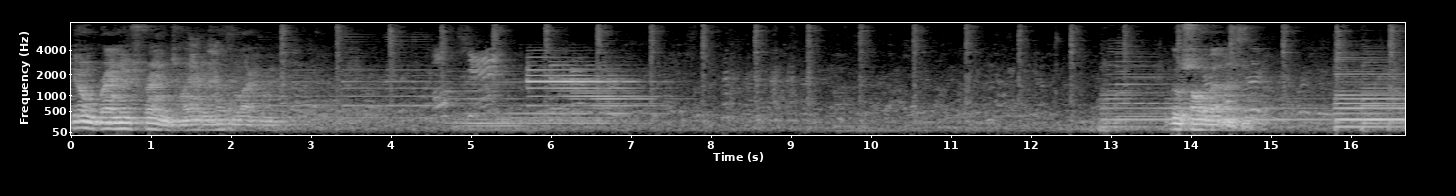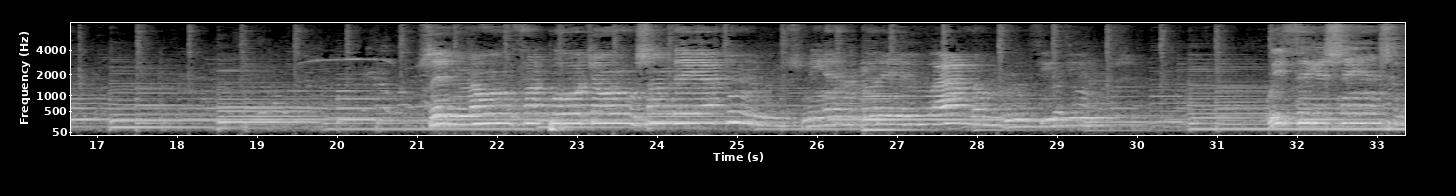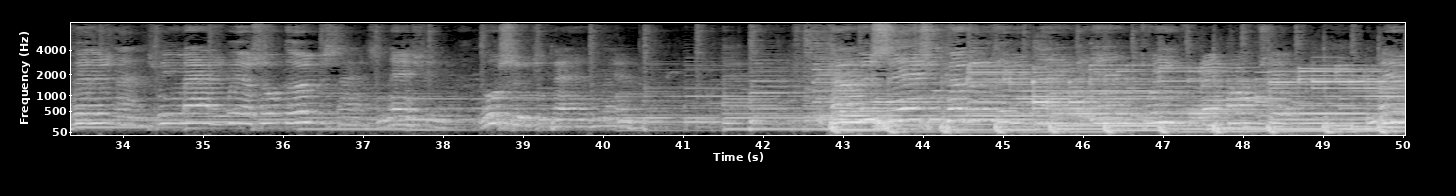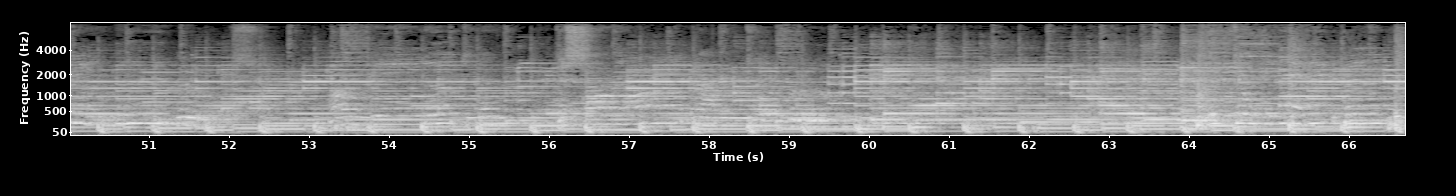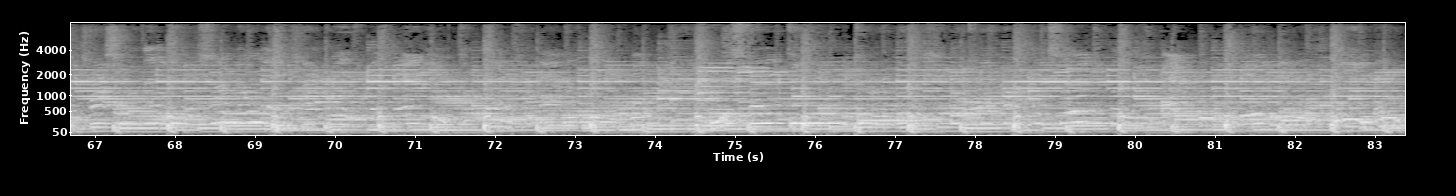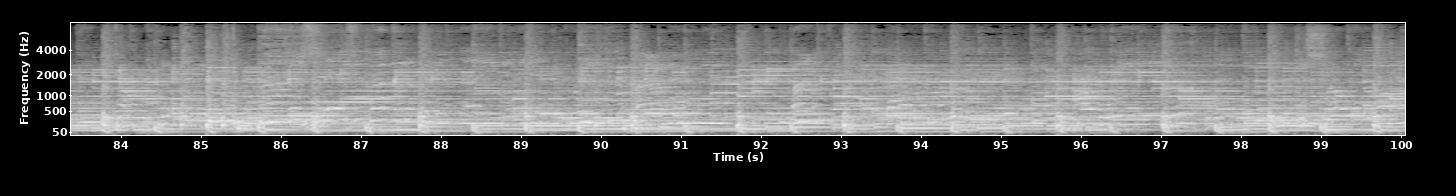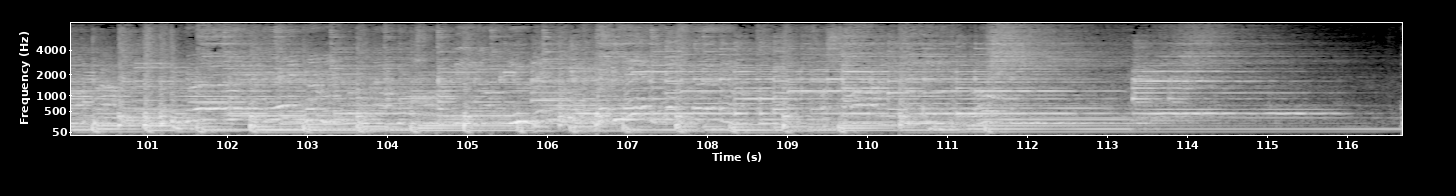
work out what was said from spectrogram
Get old brand new strings, man. There's nothing like them. Go song about nothing. Sitting on the front We figured since the weather's nice, we might as well soak up the sights in Nashville. No suits and ties, man.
